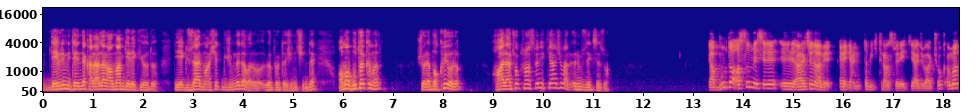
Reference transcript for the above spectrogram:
devrim niteliğinde kararlar almam gerekiyordu diye güzel manşet bir cümle de var o röportajın içinde. Ama bu takımın şöyle bakıyorum halen çok transfer ihtiyacı var önümüzdeki sezon. Ya burada asıl mesele e, Ercan abi, evet yani tabii ki transfere ihtiyacı var çok ama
